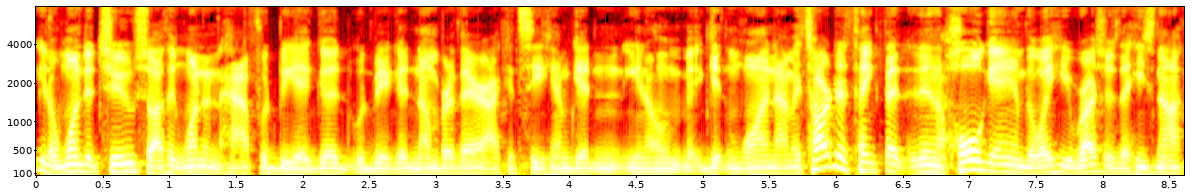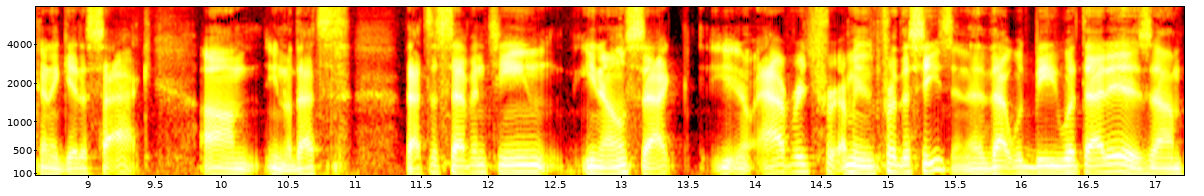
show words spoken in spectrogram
you know one to two, so I think one and a half would be a good would be a good number there. I could see him getting you know getting one. I mean, it's hard to think that in the whole game, the way he rushes, that he's not going to get a sack. Um, you know, that's that's a 17 you know sack you know average for I mean for the season. That would be what that is. Um,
